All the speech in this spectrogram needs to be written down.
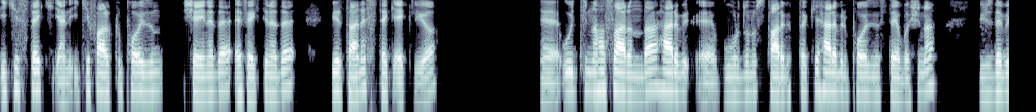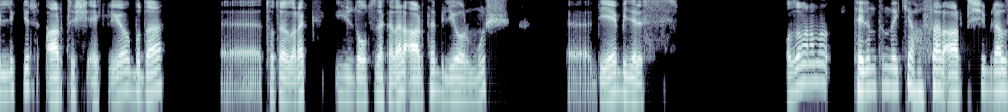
iki stack yani iki farklı poison şeyine de efektine de bir tane stack ekliyor. E, ultinin hasarında her bir e, vurduğunuz target'taki her bir poison stack'e başına %1'lik bir artış ekliyor. Bu da e, total olarak %30'a kadar artabiliyormuş e, diyebiliriz. O zaman ama Talent'ındaki hasar artışı biraz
